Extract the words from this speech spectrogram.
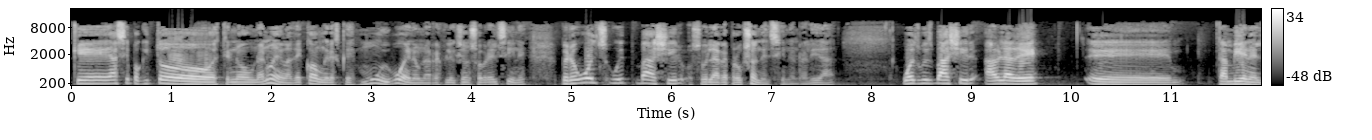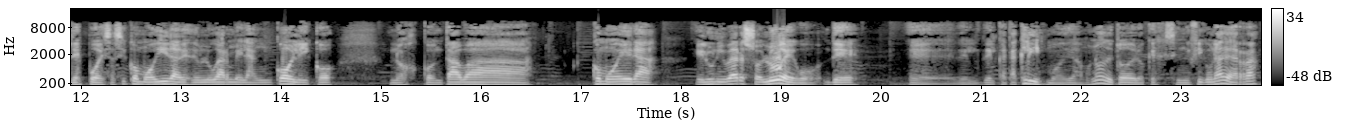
que hace poquito estrenó una nueva, de Congress, que es muy buena, una reflexión sobre el cine, pero Waltz with Bashir, o sobre la reproducción del cine en realidad, Waltz with Bashir habla de eh, también el después, así como Ida desde un lugar melancólico nos contaba cómo era el universo luego de, eh, del, cataclismo, digamos, ¿no? de todo lo que significa una guerra.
